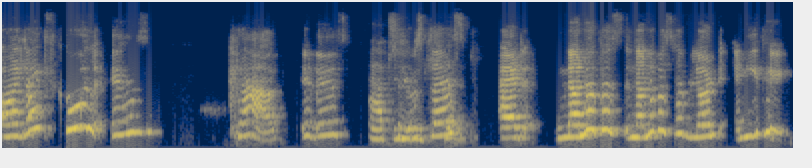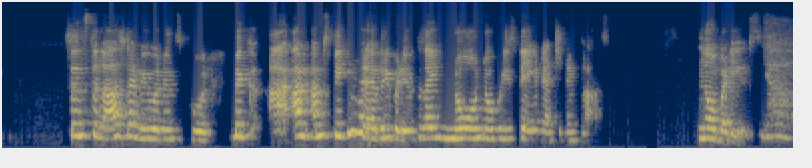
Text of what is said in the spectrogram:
online school is crap. It is Absolutely Useless. and none of us none of us have learned anything since the last time we were in school. Because I, I'm I'm speaking for everybody because I know nobody's paying attention in class. Nobody is. Yeah.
